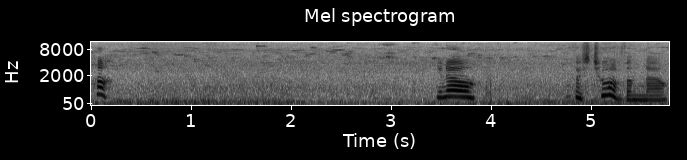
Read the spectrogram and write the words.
Huh. You know, well, there's two of them now.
